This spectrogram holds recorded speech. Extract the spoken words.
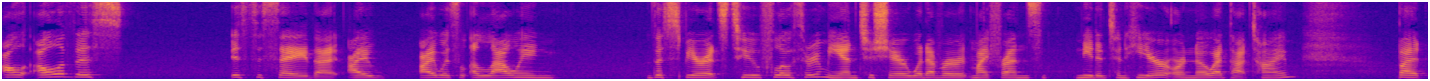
all all of this is to say that i i was allowing the spirits to flow through me and to share whatever my friends needed to hear or know at that time. But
